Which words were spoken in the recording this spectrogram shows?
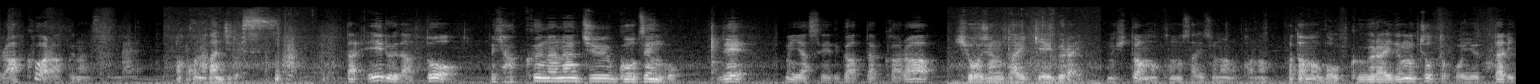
楽は楽なんですよね、まあ、こんな感じです。だ L だと175前後で痩せ型から標準体型ぐらいの人はまあこのサイズなのかな。あとはまあ僕ぐらいでもちょっとこうゆったり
